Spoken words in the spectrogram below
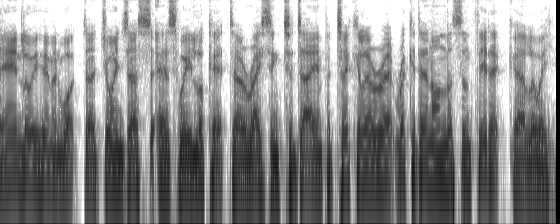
And Louis Herman Watt uh, joins us as we look at uh, racing today, in particular at Riccarton on the synthetic, uh, Louis.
